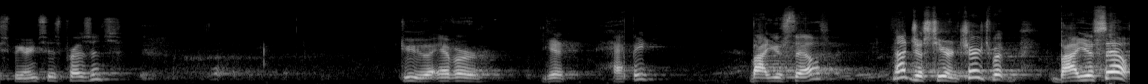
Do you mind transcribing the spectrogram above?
experience His presence? Do you ever get happy by yourself? Not just here in church, but by yourself.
